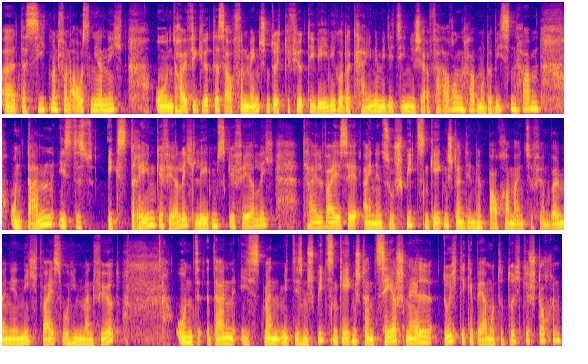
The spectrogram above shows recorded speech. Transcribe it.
Äh, das sieht man von außen ja nicht. Und häufig wird das auch von Menschen durchgeführt, die wenig oder keine medizinische Erfahrung haben oder Wissen haben. Und dann ist es extrem gefährlich, lebensgefährlich, teilweise einen so spitzen Gegenstand in den Bauchraum einzuführen, weil man ja nicht weiß, wohin man führt. Und dann ist man mit diesem spitzen Gegenstand sehr schnell durch die Gebärmutter durchgestochen.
